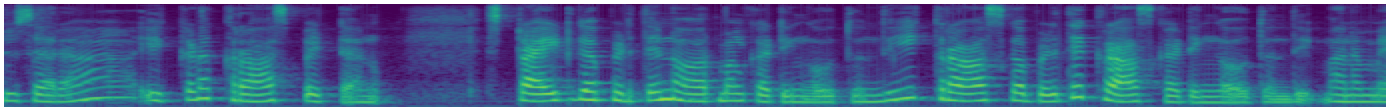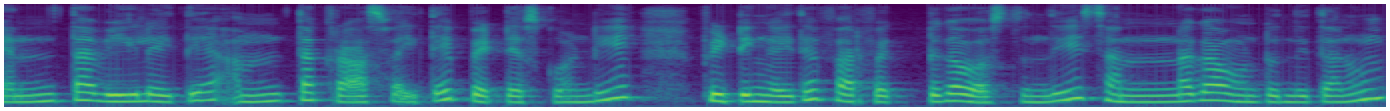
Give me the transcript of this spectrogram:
చూసారా? ఇక్కడ క్రాస్ పెట్టాను. స్ట్రైట్గా పెడితే నార్మల్ కటింగ్ అవుతుంది క్రాస్గా పెడితే క్రాస్ కటింగ్ అవుతుంది. మనం ఎంత వీలైతే అంత క్రాస్ అయితే పెట్టేసుకోండి. ఫిట్టింగ్ అయితే పర్ఫెక్ట్గా వస్తుంది. సన్నగా ఉంటుంది తను.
